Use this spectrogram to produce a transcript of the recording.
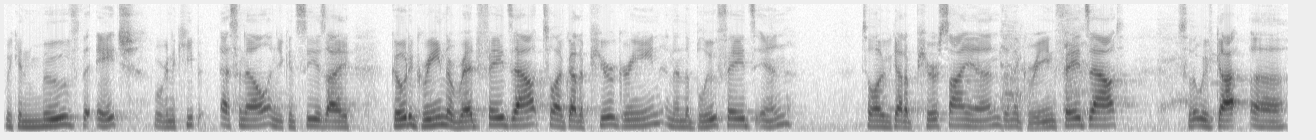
We can move the H. We're going to keep SNL, and L, and you can see as I go to green, the red fades out till I've got a pure green, and then the blue fades in till I've got a pure cyan, then the green fades out so that we've got a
